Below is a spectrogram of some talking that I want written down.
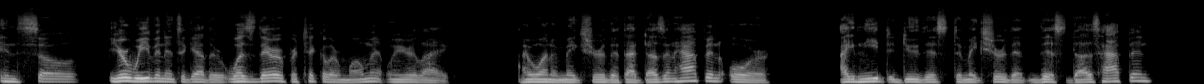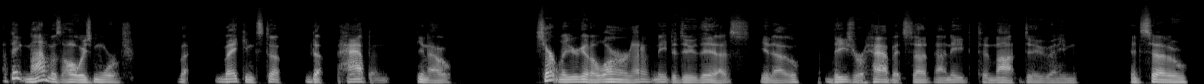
And so you're weaving it together. Was there a particular moment where you're like, I want to make sure that that doesn't happen, or I need to do this to make sure that this does happen? I think mine was always more but making stuff happen. You know, certainly you're going to learn. I don't need to do this. You know, these are habits that I need to not do anymore. And so,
